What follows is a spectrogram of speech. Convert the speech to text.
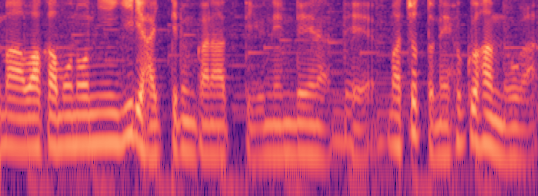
まあ若者にギリ入ってるんかなっていう年齢なんで、まあちょっとね、副反応が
